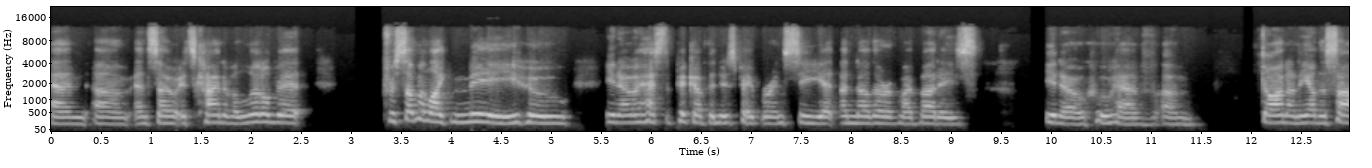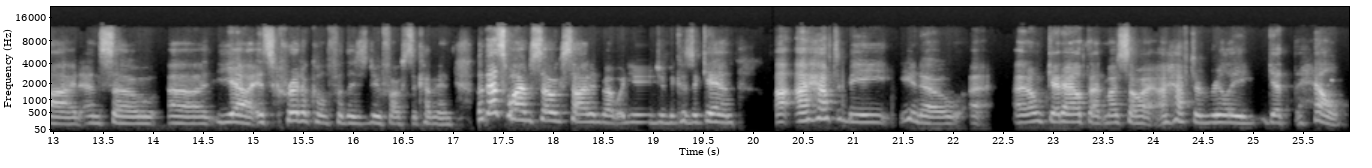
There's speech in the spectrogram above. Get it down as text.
And, um, and so it's kind of a little bit for someone like me who, you know, has to pick up the newspaper and see yet another of my buddies, you know, who have um, gone on the other side. And so, uh, yeah, it's critical for these new folks to come in. But that's why I'm so excited about what you do, because again, I, I have to be, you know, I, I, don't get out that much. So I, I have to really get the help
